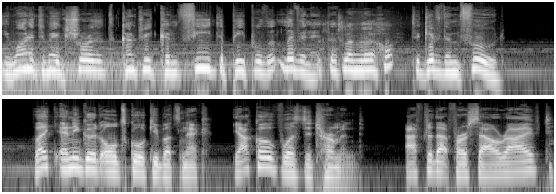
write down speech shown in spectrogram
He wanted to make sure that the country can feed the people that live in it, to give them food. Like any good old school kibbutznik, Yaakov was determined. After that first sow arrived,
